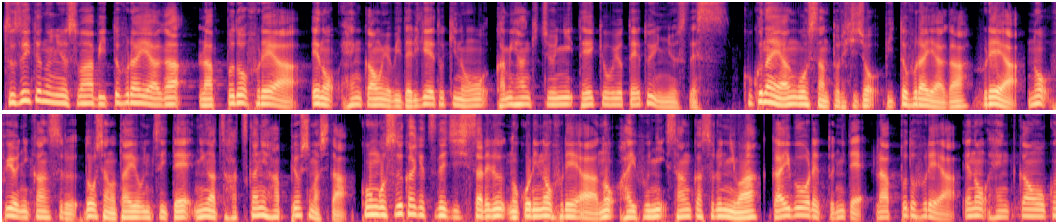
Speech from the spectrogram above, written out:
続いてのニュースはビットフライヤーがラップドフレアへの変換及びデリゲート機能を上半期中に提供予定というニュースです。国内暗号資産取引所ビットフライヤーがフレアの付与に関する同社の対応について2月20日に発表しました。今後数ヶ月で実施される残りのフレアの配布に参加するには外部ウォレットにてラップドフレアへの変換を行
